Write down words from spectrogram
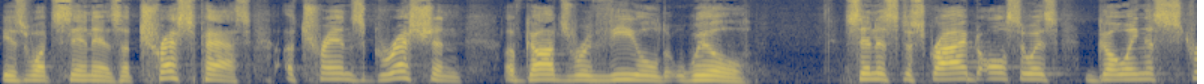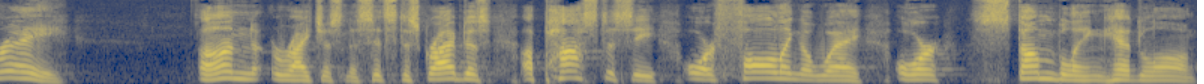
is what sin is a trespass, a transgression of God's revealed will. Sin is described also as going astray, unrighteousness. It's described as apostasy or falling away or stumbling headlong.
